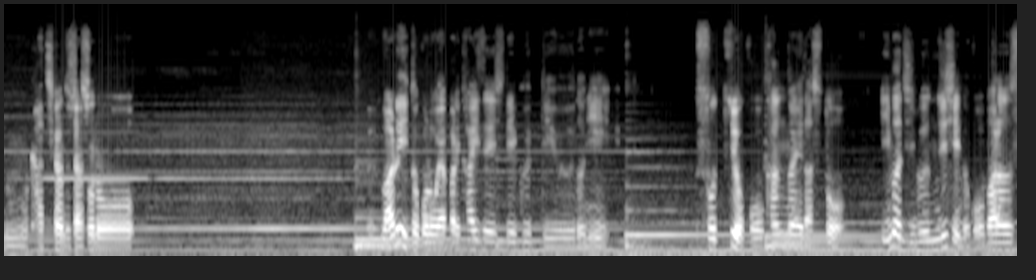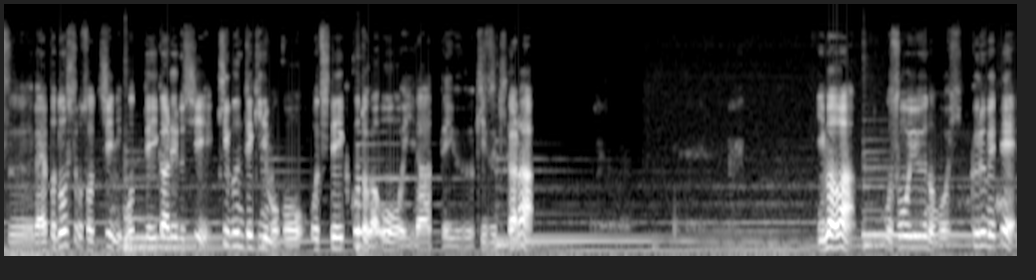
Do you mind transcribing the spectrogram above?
うん価値観としては、その、悪いところをやっぱり改善していくっていうのに、そっちをこう考え出すと、今自分自身のこうバランスがやっぱどうしてもそっちに持っていかれるし、気分的にもこう落ちていくことが多いなっていう気づきから、今はもうそういうのもひっくるめて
